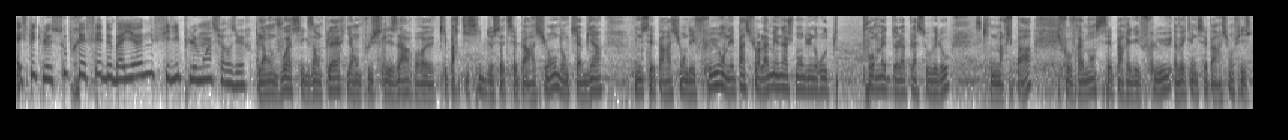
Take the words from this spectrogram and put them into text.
explique le sous-préfet de Bayonne, Philippe Lemoin-sur-Zur. Là, on le voit, c'est exemplaire. Il y a en plus les arbres qui participent de cette séparation. Donc, il y a bien une séparation des flux. On n'est pas sur l'aménagement d'une route pour mettre de la place au vélo, ce qui ne marche pas. Il faut vraiment séparer les flux avec une séparation physique.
